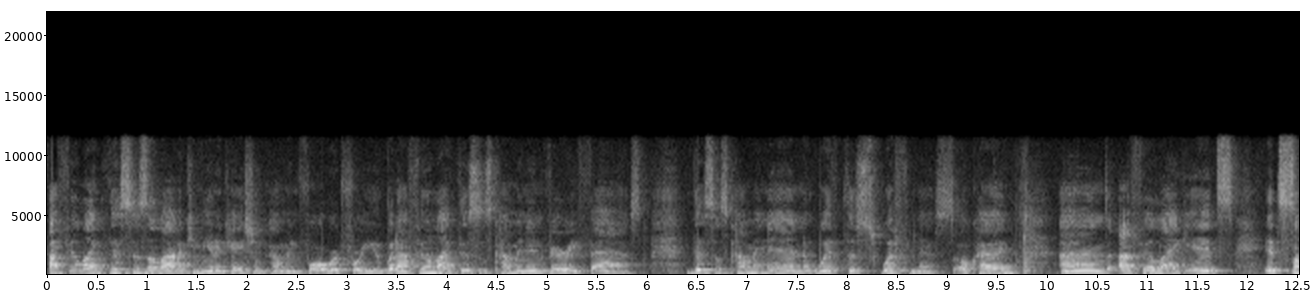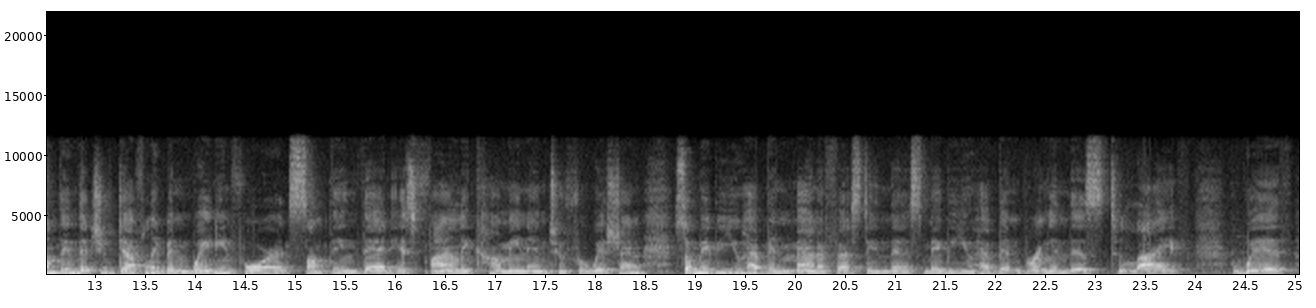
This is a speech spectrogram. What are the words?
I feel like this is a lot of communication coming forward for you, but I feel like this is coming in very fast. This is coming in with the swiftness, okay? And I feel like it's it's something that you've definitely been waiting for. It's something that is finally coming into fruition. So maybe you have been manifesting this. Maybe you have been bringing this to life with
